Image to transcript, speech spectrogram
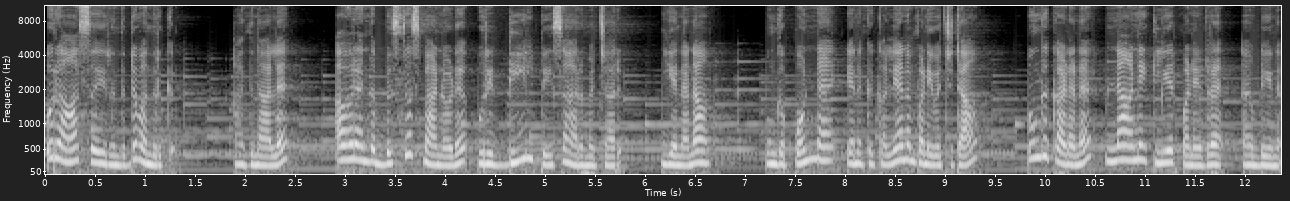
ஒரு ஆசை இருந்துட்டு வந்திருக்கு. அதனால அவர் அந்த பிஸ்னஸ் மேனோட ஒரு டீல் பேச ஆரம்பிச்சாரு. என்னன்னா உங்க பொண்ணை எனக்கு கல்யாணம் பண்ணி வச்சுட்டா உங்க கடனை நானே கிளியர் பண்ணிடுறேன் அப்படின்னு.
